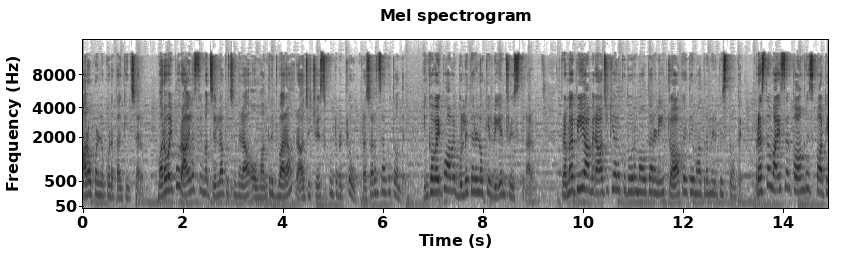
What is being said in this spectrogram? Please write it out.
ఆరోపణలు కూడా తగ్గించారు. మరోవైపు రాయలసీమ జిల్లాకు చెందిన ఓ మంత్రి ద్వారా రాజీ చేసుకుంటున్నట్లు ప్రచారం సాగుతోంది. ఇంకోవైపు ఆమె బుల్లెతెరలోకి రీఎంట్రీ ఇస్తున్నారు. క్రమేపీ ఆమె రాజకీయాలకు దూరం అవుతారని టాక్ అయితే మాత్రం వినిపిస్తోంది. ప్రస్తుతం వైఎస్ఆర్ కాంగ్రెస్ పార్టీ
